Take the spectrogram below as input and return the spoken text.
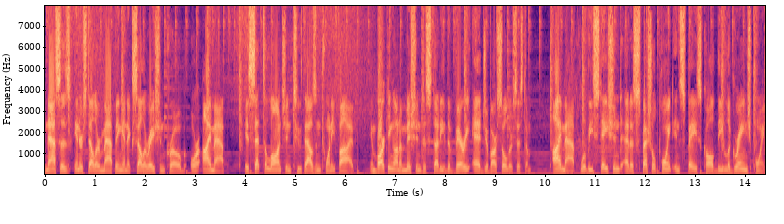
NASA's Interstellar Mapping and Acceleration Probe, or IMAP, is set to launch in 2025, embarking on a mission to study the very edge of our solar system. IMAP will be stationed at a special point in space called the Lagrange point,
